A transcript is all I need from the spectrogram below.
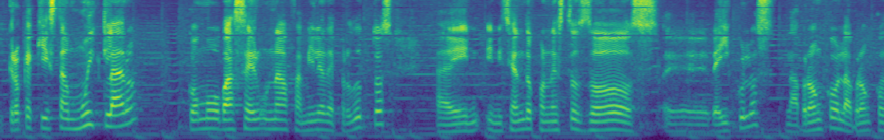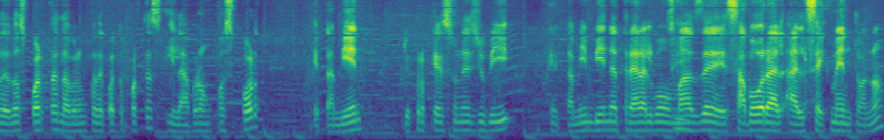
Y creo que aquí está muy claro cómo va a ser una familia de productos. Ahí, iniciando con estos dos eh, vehículos, la Bronco, la Bronco de dos puertas, la Bronco de cuatro puertas y la Bronco Sport, que también yo creo que es un SUV que también viene a traer algo Sí. más de sabor al, al segmento, ¿no?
